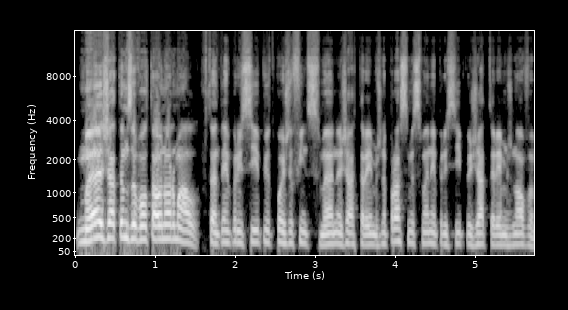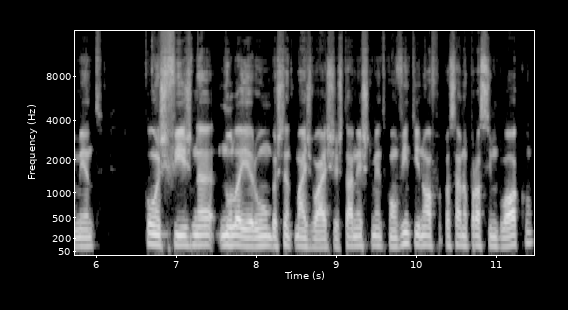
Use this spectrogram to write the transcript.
Mas já estamos a voltar ao normal. Portanto, em princípio, depois do fim de semana, já teremos, na próxima semana, em princípio, já teremos novamente com as FIIs na, no Layer 1 bastante mais baixas. Está neste momento com 29 para passar no próximo bloco.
